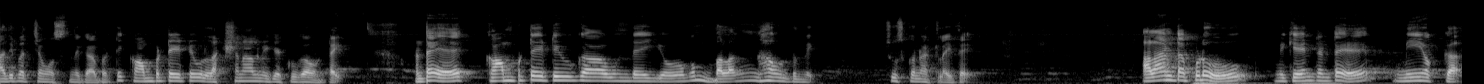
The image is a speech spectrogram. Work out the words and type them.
ఆధిపత్యం వస్తుంది కాబట్టి కాంపిటేటివ్ లక్షణాలు మీకు ఎక్కువగా ఉంటాయి. అంటే కాంపిటేటివ్గా ఉండే యోగం బలంగా ఉంటుంది. చూసుకున్నట్లయితే. అలాంటప్పుడు మీకు ఏంటంటే మీ యొక్క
